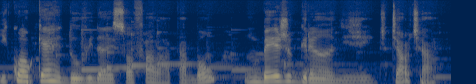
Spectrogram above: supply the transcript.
e qualquer dúvida é só falar, tá bom? Um beijo grande, gente. Tchau, tchau.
